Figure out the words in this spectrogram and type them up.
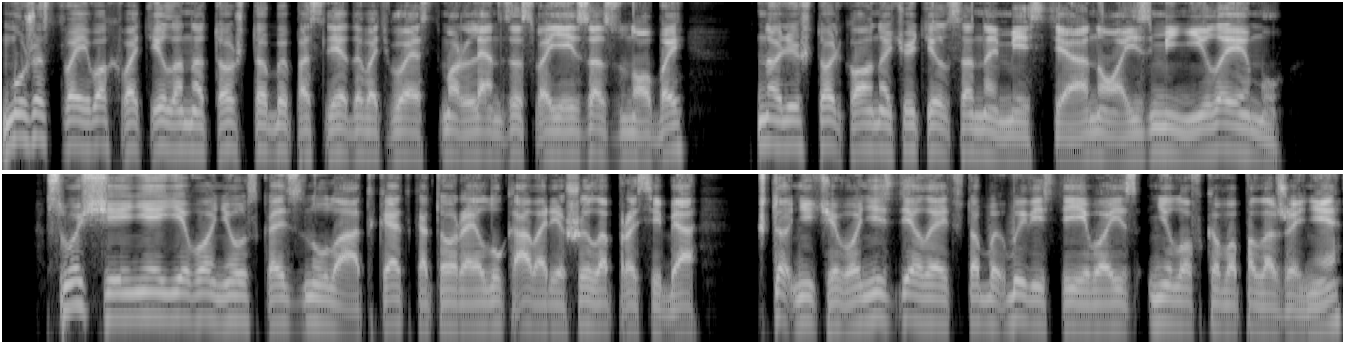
Мужество его хватило на то, чтобы последовать в Уэстморленд за своей зазнобой, но лишь только он очутился на месте, оно изменило ему. Смущение его не ускользнуло от Кэт, которая лукаво решила про себя, что ничего не сделает, чтобы вывести его из неловкого положения.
